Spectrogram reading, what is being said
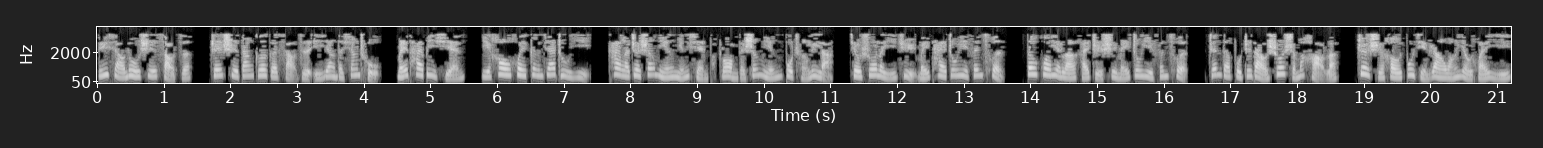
李小璐是嫂子，真是当哥哥嫂子一样的相处，没太避嫌，以后会更加注意。看了这声明，明显 Pom 的声明不成立啊，就说了一句没太注意分寸，都过夜了还只是没注意分寸，真的不知道说什么好了。这时候不仅让网友怀疑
